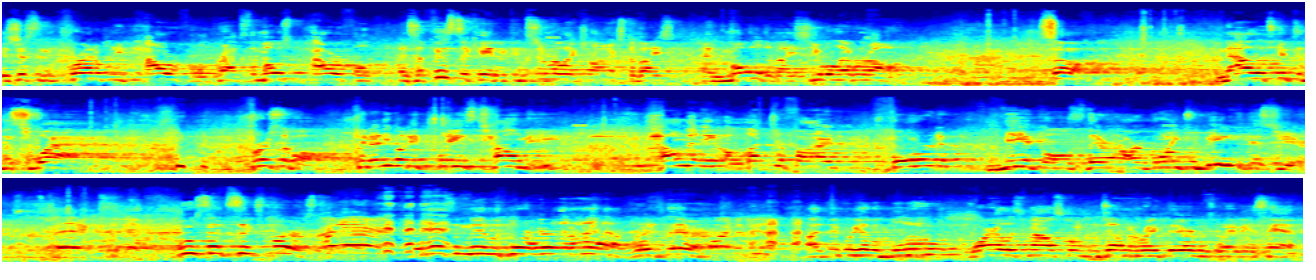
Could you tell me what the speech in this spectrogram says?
is just incredibly powerful, perhaps the most powerful and sophisticated consumer electronics device and mobile device you will ever own. So, now let's get to the swag. First of all, can anybody please tell me how many electrified Ford vehicles there are going to be this year? Six. Who said six first? Right here. There's a man with more hair than I have, right there. I think we have a blue wireless mouse going to the gentleman right there who's waving his hand.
